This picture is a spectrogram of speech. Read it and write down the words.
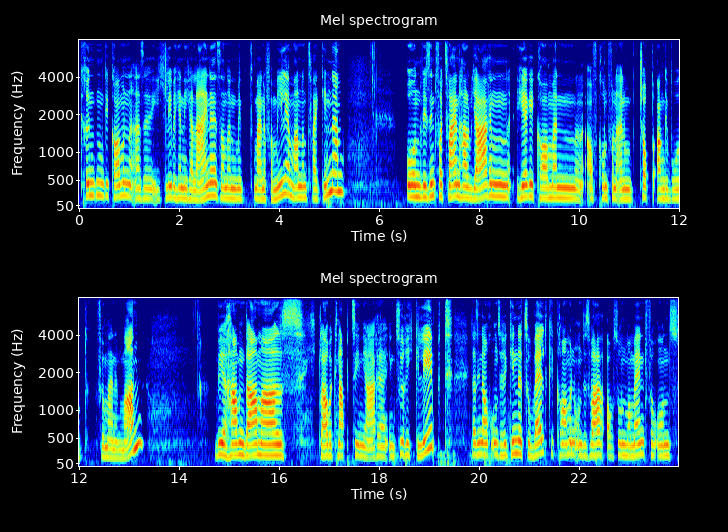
Gründen gekommen. Also ich lebe hier nicht alleine, sondern mit meiner Familie, Mann und zwei Kindern. Und wir sind vor zweieinhalb Jahren hergekommen aufgrund von einem Jobangebot für meinen Mann. Wir haben damals, ich glaube, knapp zehn Jahre in Zürich gelebt. Da sind auch unsere Kinder zur Welt gekommen und es war auch so ein Moment für uns,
